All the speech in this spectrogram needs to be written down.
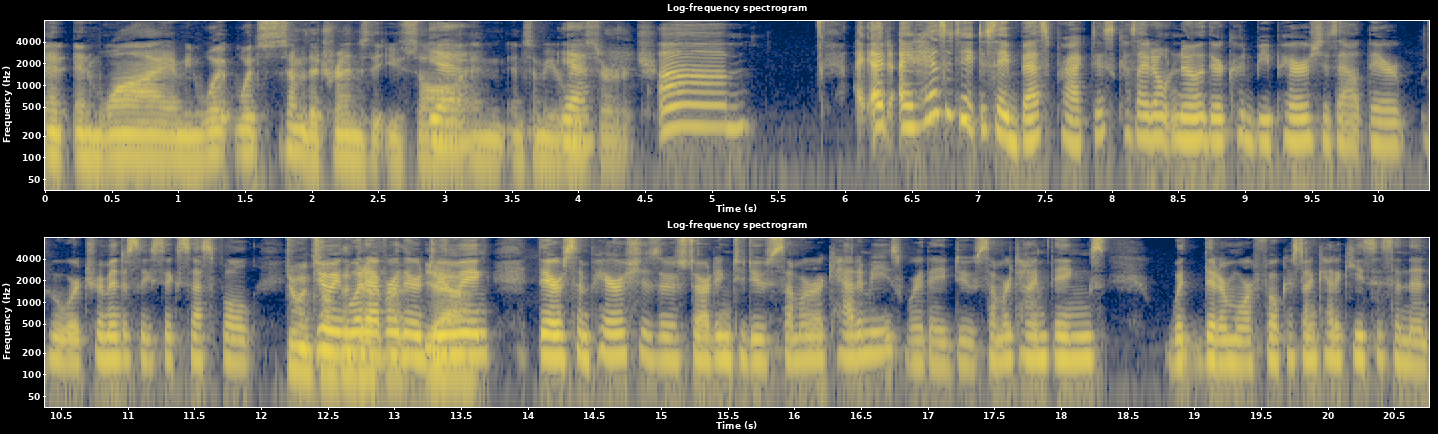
and and why? I mean, what what's some of the trends that you saw Yeah. in, in some of your Yeah. research? Um, I, I'd, I'd hesitate to say best practice because I don't know. There could be parishes out there who are tremendously successful doing doing whatever they're. Yeah. doing. There are some parishes that are starting to do summer academies where they do summertime things with, that are more focused on catechesis and then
